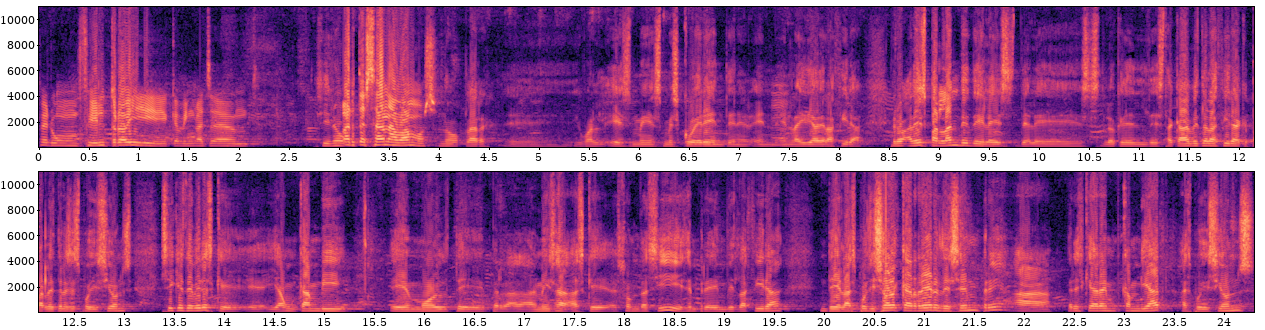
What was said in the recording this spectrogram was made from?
fer un filtro i que vinga gent Sí, no, artesana, vamos. No, clar, eh, igual és més, més coherent en, el- en, en la idea de la fira. Però, a més, parlant de, de, les, de les, lo que destacaves de la fira, que parles de les exposicions, sí que és de veres que eh, hi ha un canvi eh, molt, eh, per, almenys els que som d'ací i sempre hem vist la fira, de l'exposició al carrer de sempre, a, però és que ara hem canviat a exposicions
